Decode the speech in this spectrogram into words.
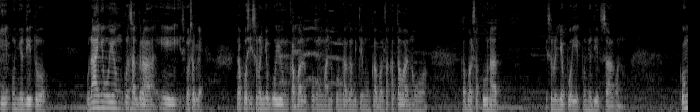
iipon nyo dito. Unahin nyo yung konsagra i konsagra tapos isunod nyo po yung kabal po kung ano pong gagamitin mong kabal sa katawan o kabal sa kunat isunod nyo po iipon nyo dito sa kon kung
